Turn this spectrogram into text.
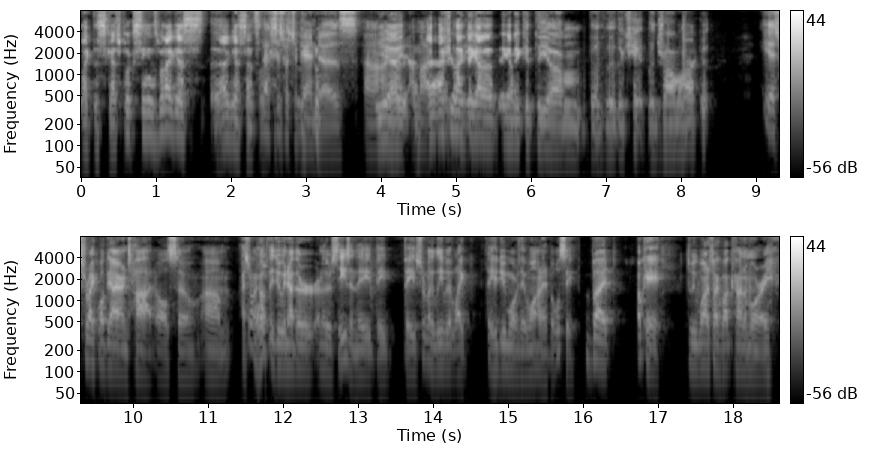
like the sketchbook scenes. But I guess I guess that's that's just what Japan does. Uh, yeah, I'm I, feel like they gotta they gotta get the um the the the, the drama market. Yeah, strike while the iron's hot. Also, um, I certainly hope they do another another season. They they they certainly leave it like they could do more if they wanted, but we'll see. But okay, do we want to talk about Kanamori?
